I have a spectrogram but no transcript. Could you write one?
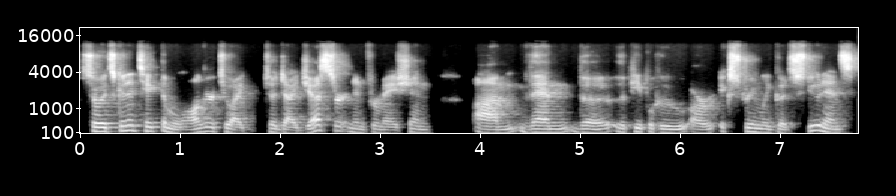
So it's going to take them longer to, to digest certain information um, than the, the people who are extremely good students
